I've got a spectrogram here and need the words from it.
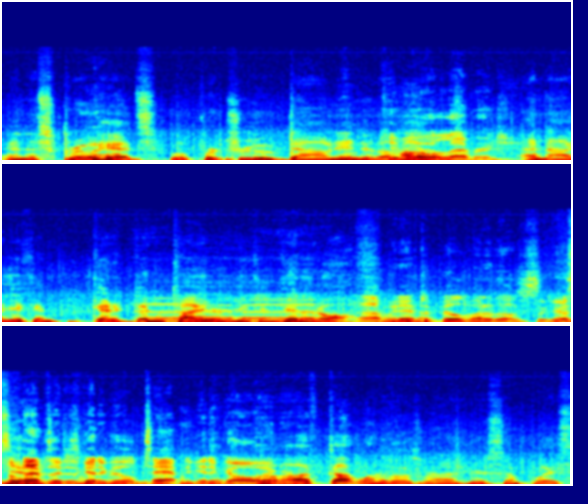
and the screw heads will protrude down into the Give you the leverage. and now you can get it good and tight, or you can get it off. I'm gonna you have to build one of those. Know, Sometimes I just got to be little tap to get it going. Well, I've got one of those around here someplace.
